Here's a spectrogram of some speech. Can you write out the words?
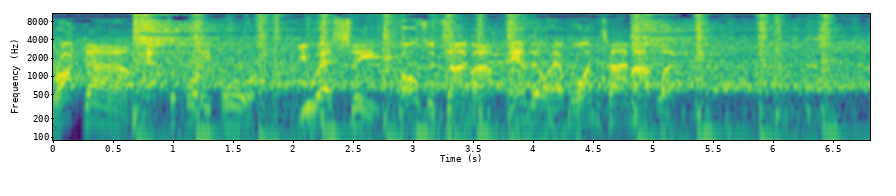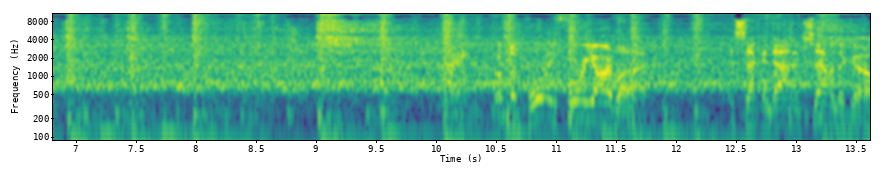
Brought down at the 44. USC calls a timeout, and they'll have one timeout left. 44-yard line. It's second down and seven to go.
